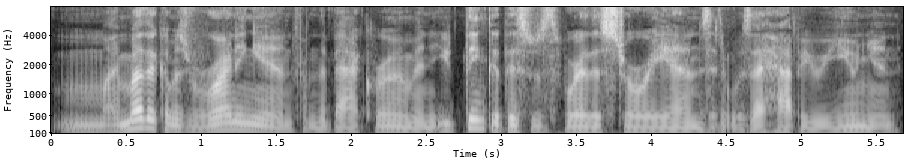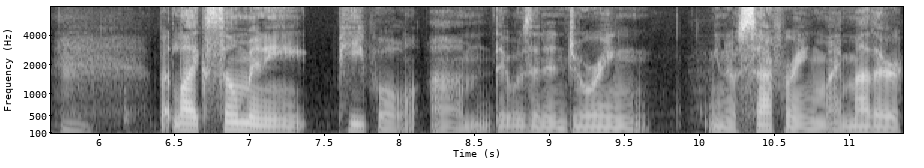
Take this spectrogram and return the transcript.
my mother comes running in from the back room, and you'd think that this was where the story ends, and it was a happy reunion, but like so many people, um, there was an enduring, you know, suffering. My mother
